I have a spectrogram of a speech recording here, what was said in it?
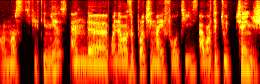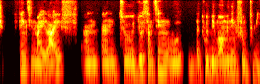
almost 15 years, and uh, when I was approaching my 40s, I wanted to change things in my life and and to do something w- that will be more meaningful to me.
